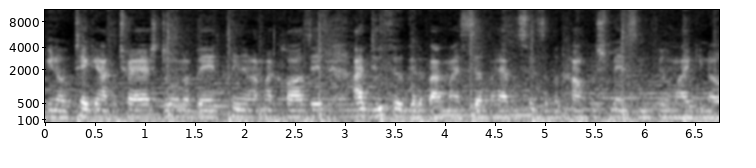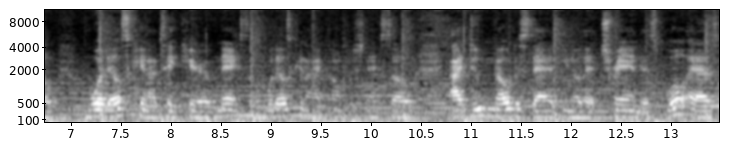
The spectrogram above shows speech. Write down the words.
you know, taking out the trash, doing my bed, cleaning out my closet, I do feel good about myself. I have a sense of accomplishments and feeling like, you know, what else can I take care of next or what else can I accomplish next? So I do notice that, you know, that trend as well as,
